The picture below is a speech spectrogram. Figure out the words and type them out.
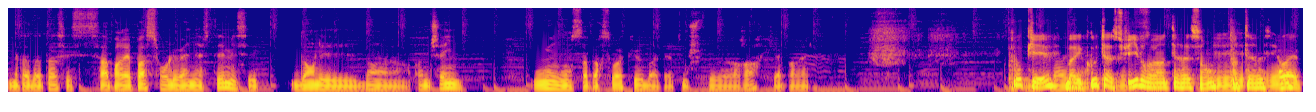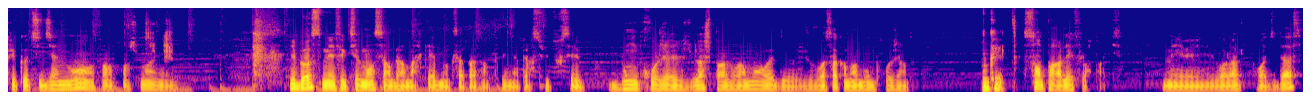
Metadata, ça apparaît pas sur le NFT, mais c'est dans les dans on-chain, où on s'aperçoit que bah, tu ton cheveu rare qui apparaît. Ok, bah écoute, à suivre, intéressant. Et, intéressant. Et ouais, et puis quotidiennement, enfin franchement, il, bosse, mais effectivement, c'est un bear market, donc ça passe un peu inaperçu. Tous ces bons projets, là je parle vraiment, ouais, de, je vois ça comme un bon projet. Ok. Sans parler floor price. Mais voilà, pour Adidas.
